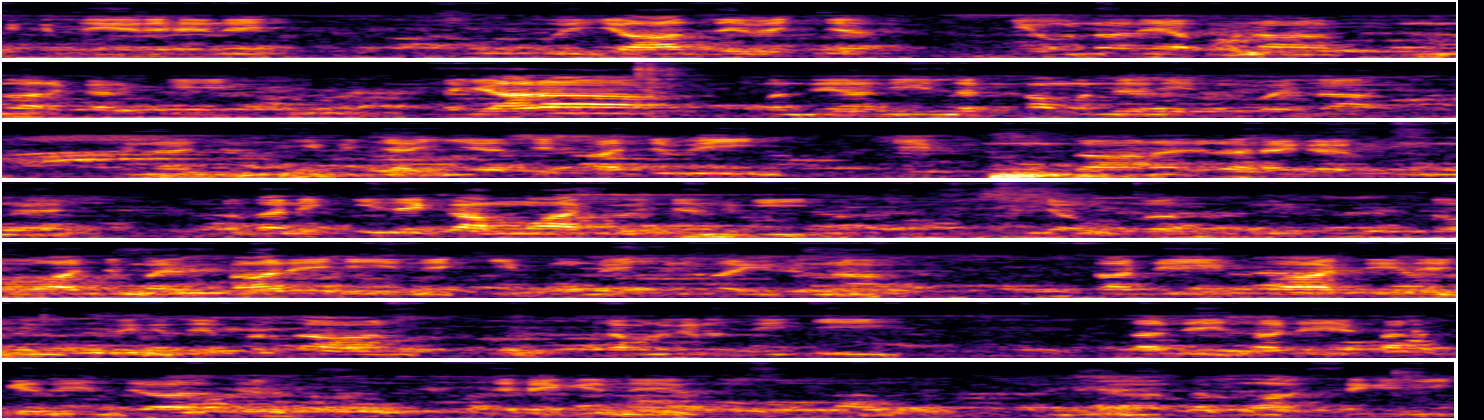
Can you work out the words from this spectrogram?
ਇੱਕ ਦੇ ਰਹੇ ਨੇ। ਉਹਦੀ ਯਾਦ ਦੇ ਵਿੱਚ ਕਿ ਉਹਨਾਂ ਨੇ ਆਪਣਾ ਖੂਨਦਾਨ ਕਰਕੇ ਹਜ਼ਾਰਾਂ ਬੰਦਿਆਂ ਦੀ, ਲੱਖਾਂ ਬੰਦਿਆਂ ਦੀ ਤੋਂ ਪਹਿਲਾਂ ਇਹਨਾਂ ਜ਼ਿੰਦਗੀ ਬਚਾਈ ਹੈ ਤੇ ਅੱਜ ਵੀ ਇਹ ਖੂਨਦਾਨ ਹੈ ਜਿਹੜਾ ਹੈਗਾ ਖੂਨ ਹੈ। ਪਤਾ ਨਹੀਂ ਕਿਹਦੇ ਕੰਮ ਆ ਕੇ ਜ਼ਿੰਦਗੀ ਜਾਊਗਾ ਸੋ ਅੱਜ ਮੈਂ ਸਾਰੇ ਹੀ ਨੇਕੀ ਫਾਊਂਡੇਸ਼ਨ ਦਾ ਦਿੰਦਾ ਸਾਡੀ ਪਾਰਟੀ ਦੇ ਯੂਥ ਵਿੰਗ ਦੇ ਪ੍ਰਧਾਨ ਰਮਨ ਗੜਦੀ ਜੀ ਸਾਡੇ ਸਾਡੇ ਹਲਕੇ ਦੇ ਇੰਚਾਰਜ ਜਿਹੜੇ ਹੈਗੇ ਨੇ ਉਹ ਦਰਬਾਰ ਸਿੰਘ ਜੀ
